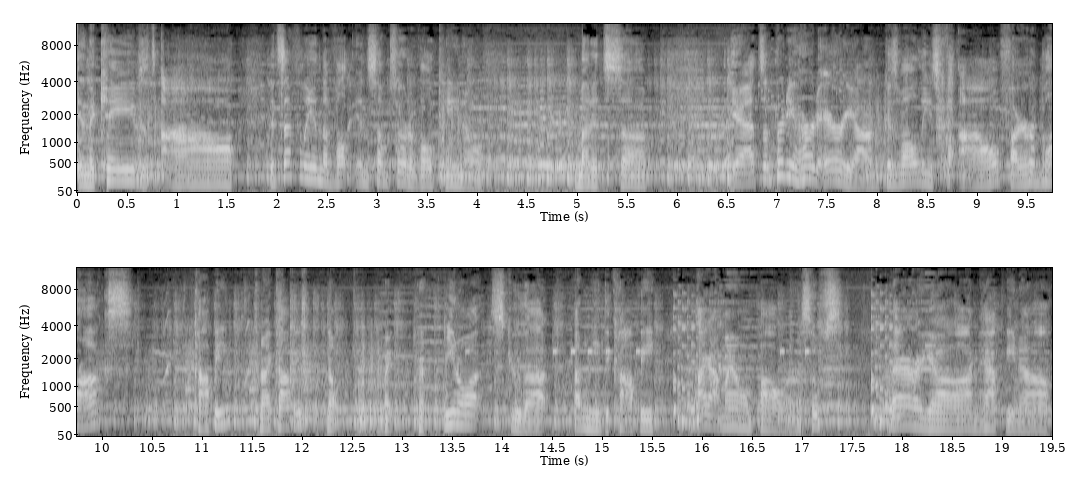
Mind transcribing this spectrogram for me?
in the caves. It's ah. It's definitely in the in some sort of volcano, but it's uh, yeah, it's a pretty hard area because of all these ow fire blocks. Copy? Can I copy? No. Wait. You know what? Screw that. I don't need the copy. I got my own powers. Oops. There we go. I'm happy now.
